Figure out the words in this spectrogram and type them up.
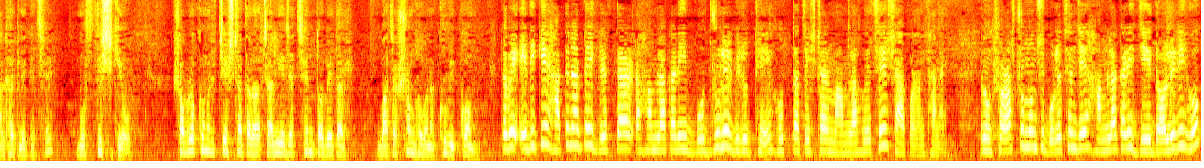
আঘাত লেগেছে মস্তিষ্কেও। সব রকমের চেষ্টা তারা চালিয়ে যাচ্ছেন, তবে তার বাঁচার সম্ভাবনা খুবই কম। তবে এদিকে হাতে নাতে গ্রেফতার হামলাকারী বদরুলের বিরুদ্ধে হত্যা চেষ্টার মামলা হয়েছে শাহপরান থানায়। এবং স্বরাষ্ট্রমন্ত্রী বলেছেন যে হামলাকারী যে দলেরই হোক,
